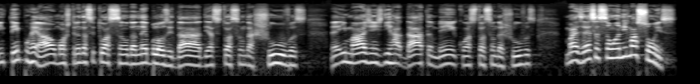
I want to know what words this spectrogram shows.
em tempo real, mostrando a situação da nebulosidade, a situação das chuvas, né? imagens de radar também com a situação das chuvas. Mas essas são animações.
